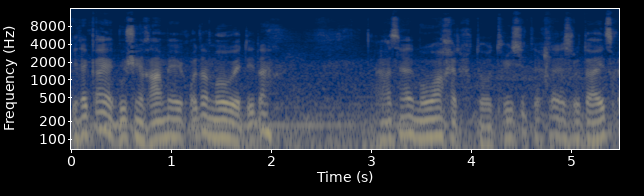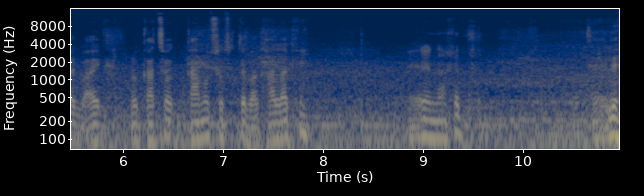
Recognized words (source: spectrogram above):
კიდე კაი გუშინ ღამე იყო და მოვედი და რაღაცნაირად მოახერხდო თვისით ეხლა ეს რო დაიწყება აი რო კაცო გამოცოცხლდება ქალაქი მე ნახეთ. თელი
